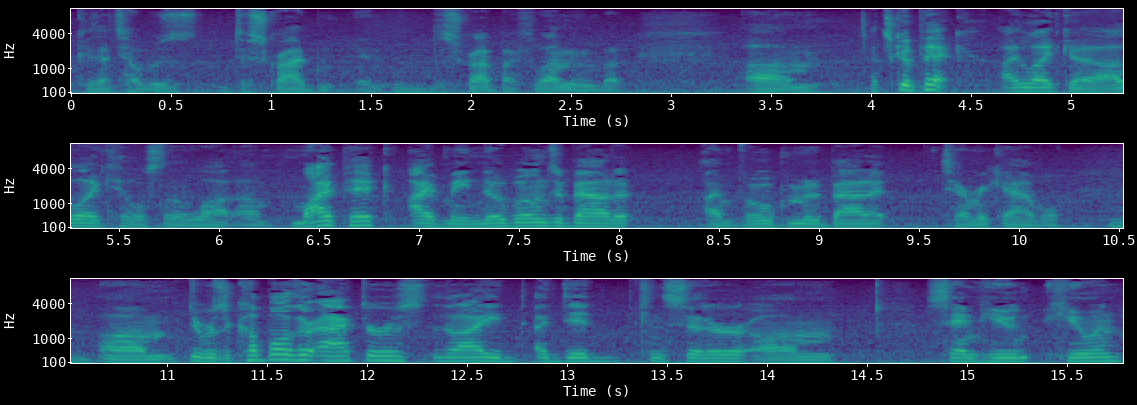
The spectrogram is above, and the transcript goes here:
because that's how it was described in, described by Fleming. But um, that's a good pick. I like uh, I like Hiddleston a lot. Um, my pick, I've made no bones about it. I'm open about it. It's Henry Cavill. Um, there was a couple other actors that I, I did consider. Sam Hew- Heughan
